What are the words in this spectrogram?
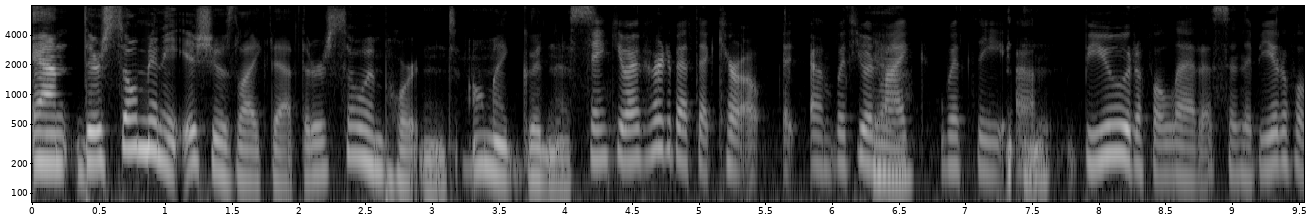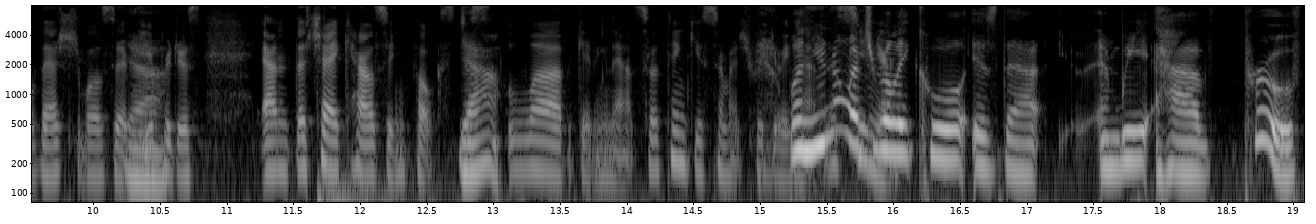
and there's so many issues like that that are so important oh my goodness Thank you. I've heard about that, Carol, uh, um, with you and Yeah. Mike, with the um, beautiful lettuce and the beautiful vegetables that you produce, and the SHAG housing folks just Yeah. love getting that. So thank you so much for doing Well, that. Well, you know what's really cool is that, and we have proof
